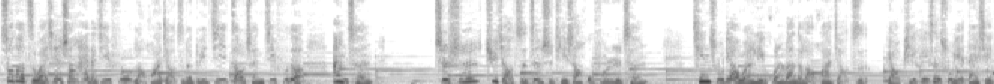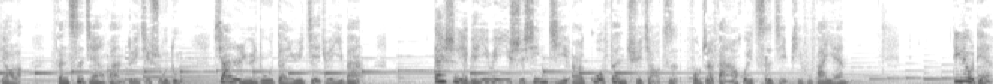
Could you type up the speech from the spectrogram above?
受到紫外线伤害的肌肤，老化角质的堆积，造成肌肤的暗沉。此时去角质正是提上护肤日程，清除掉纹理混乱的老化角质，表皮黑色素也代谢掉了，粉刺减缓堆积速度，夏日余毒等于解决一半。但是也别因为一时心急而过分去角质，否则反而会刺激皮肤发炎。第六点，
